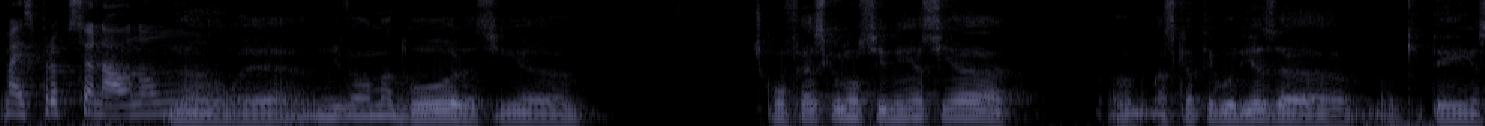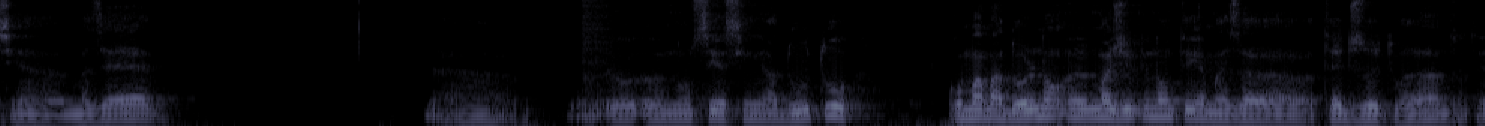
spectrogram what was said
Mas profissional não. Não, é nível amador, assim. a- Te confesso que eu não sei nem assim a- as categorias a- que tem, assim, a- mas é. eu, eu não sei assim, adulto como amador, não, eu imagino que não tenha, mas a- até 18 anos, até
